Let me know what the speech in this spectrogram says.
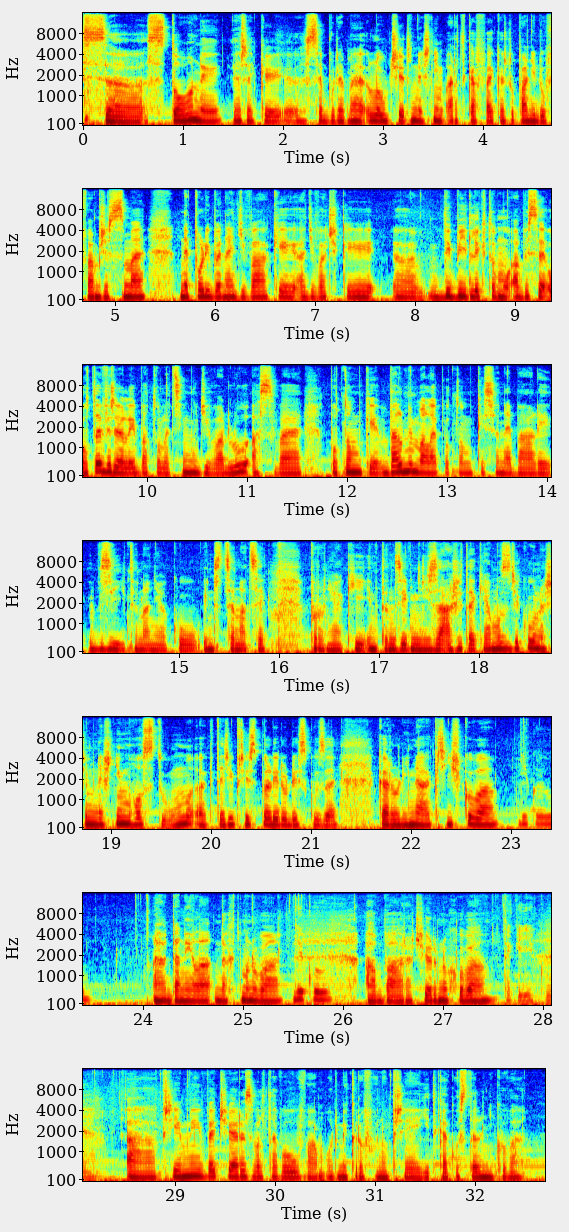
Z stóny řeky se budeme loučit v dnešním Art Café. Každopádně doufám, že jsme nepolíbené diváky a divačky eh, vybídli k tomu, aby se otevřeli batolecímu divadlu a své potomky, velmi malé potomky se nebáli vzít na nějakou inscenaci pro nějaký intenzivní zážitek. Já moc děkuji našim dnešním hostům, eh, kteří přispěli do diskuze. Karolína Křížková. Děkuji. Daniela Nachtmanová. Děkuji. A Bára Černochová. Taky děkuji. A příjemný večer s Vltavou vám od mikrofonu přeje Jitka Kostelníková.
